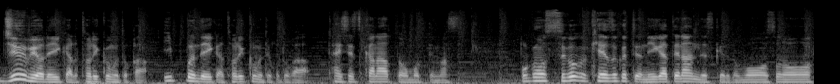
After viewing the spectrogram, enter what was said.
10秒でいいから取り組むとか1分でいいから取り組むってことが大切かなと思ってます。僕もすごく継続っていうの苦手なんですけれどもその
